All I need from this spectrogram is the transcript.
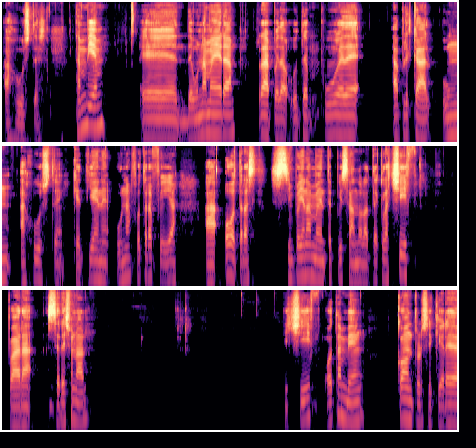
ajustes. También eh, de una manera rápida usted puede aplicar un ajuste que tiene una fotografía a otras simplemente pisando la tecla shift para seleccionar y shift o también control si quiere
